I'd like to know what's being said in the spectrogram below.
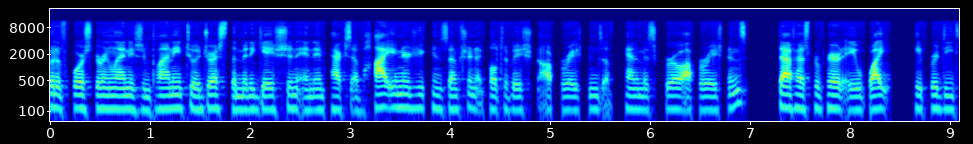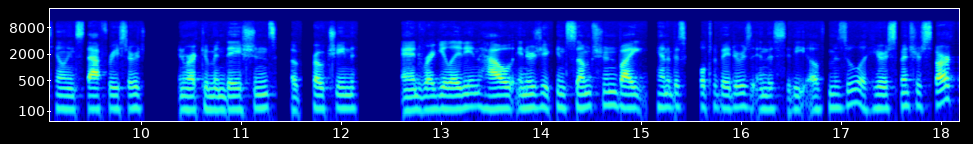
But of course, during land use and planning, to address the mitigation and impacts of high energy consumption and cultivation operations of cannabis grow operations, staff has prepared a white paper detailing staff research and recommendations approaching and regulating how energy consumption by cannabis cultivators in the city of Missoula. Here's Spencer Stark,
